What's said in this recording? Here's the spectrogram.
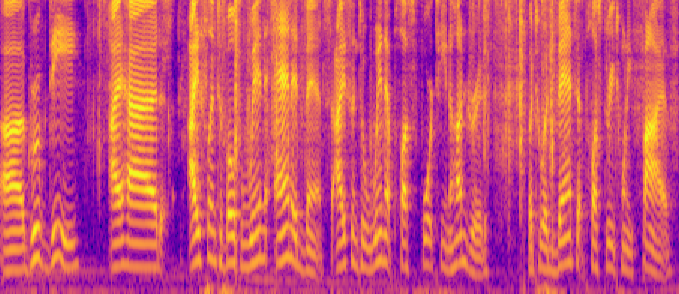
Uh, group D, I had Iceland to both win and advance. Iceland to win at plus 1400, but to advance at plus 325.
